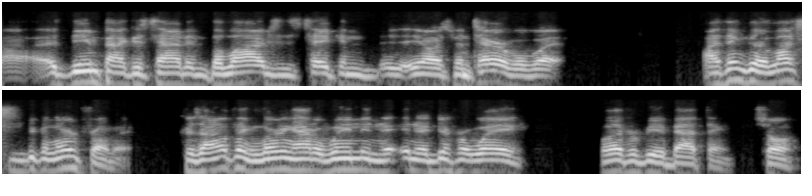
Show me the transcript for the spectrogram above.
uh, the impact it's had and the lives it's taken, you know, it's been terrible. But I think there are lessons we can learn from it because I don't think learning how to win in a, in a different way will ever be a bad thing. So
